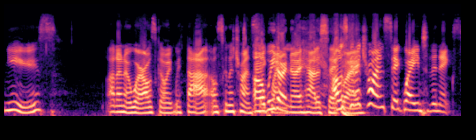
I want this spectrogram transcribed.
news, I don't know where I was going with that. I was going to try and. Segue. Oh, we don't know how to segue. I was going to try and segue into the next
